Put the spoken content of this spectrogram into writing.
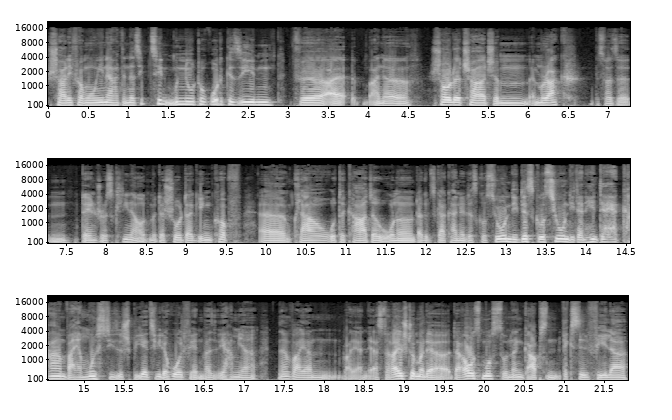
Charlie Famoina hat in der 17. Minute rot gesehen für äh, eine Shoulder Charge im, im Ruck beziehungsweise ein Dangerous Cleanout mit der Schulter gegen Kopf, äh, klare rote Karte, ohne, da gibt's gar keine Diskussion. Die Diskussion, die dann hinterher kam, war ja, muss dieses Spiel jetzt wiederholt werden, weil wir haben ja, ne, war ja ein, war ja ein erster Reihe-Stürmer, der, der raus musste und dann gab's einen Wechselfehler,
